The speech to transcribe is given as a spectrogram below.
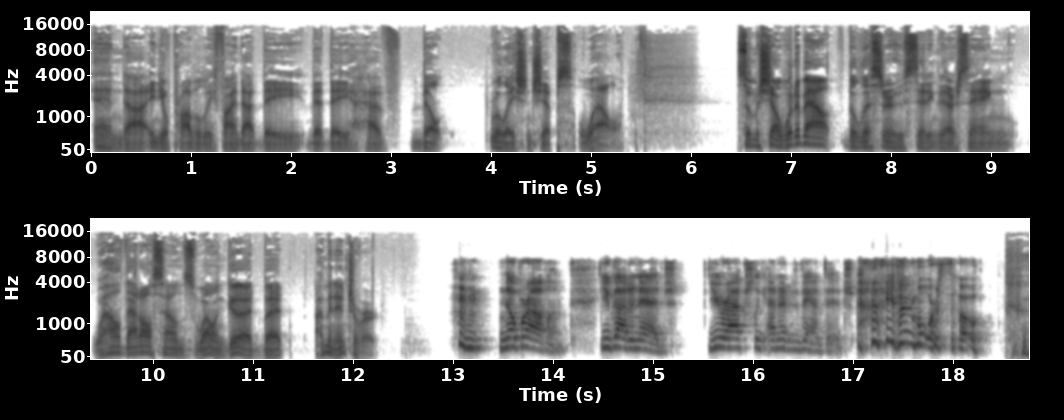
and uh, and you'll probably find out they that they have built relationships well. So Michelle, what about the listener who's sitting there saying, "Well, that all sounds well and good, but I'm an introvert." no problem. You got an edge. You're actually at an advantage, even more so. uh,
